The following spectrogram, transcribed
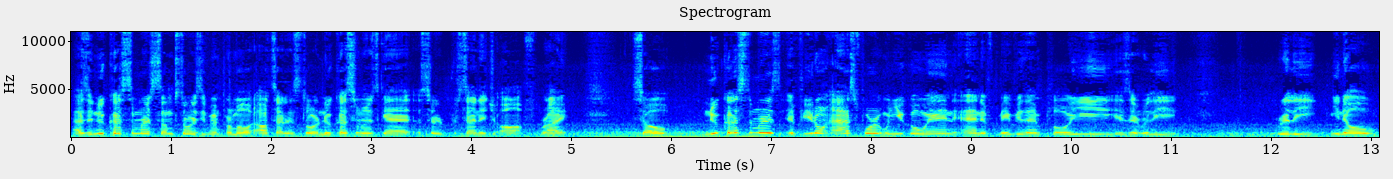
as a new customer, some stores even promote outside of the store. New customers get a certain percentage off, right? So, new customers, if you don't ask for it when you go in, and if maybe the employee isn't really, really, you know,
